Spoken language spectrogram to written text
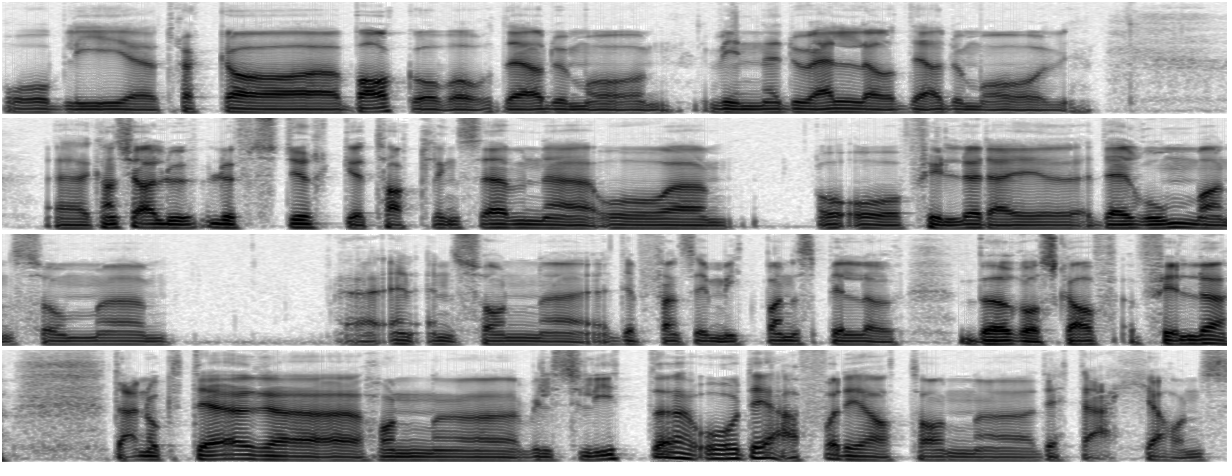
og blir trøkka bakover, der du må vinne dueller, der du må eh, kanskje ha luftstyrke, taklingsevne og, eh, og, og fylle de, de rommene som Eh, en, en, sånn uh, defensiv midtbanespiller bør og skal fylle. Det er nok der uh, han vil slite, og det er fordi at han Dette er ikke hans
